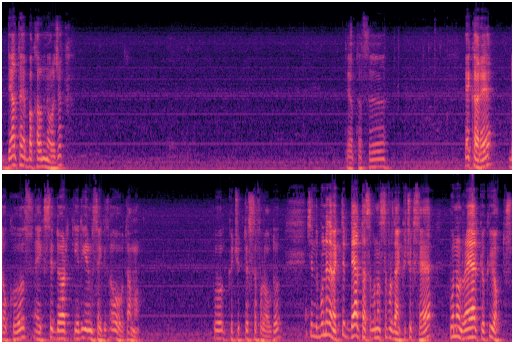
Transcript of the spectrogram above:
Delta'ya bakalım ne olacak? Deltası B kare 9 eksi 4 7 28. Oo tamam. Bu küçüktür 0 oldu. Şimdi bu ne demektir? Deltası bunun sıfırdan küçükse bunun reel kökü yoktur.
